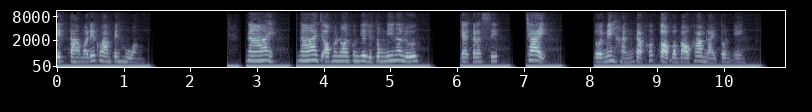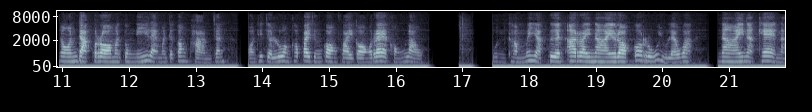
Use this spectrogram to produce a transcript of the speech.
ติดตามมาด้วยความเป็นห่วง นาย นายจะออกมานอนคนเดียวอยู่ตรงนี้นะหรือ แกกระซิบ ใช่ โดยไม่หันกลับเขาตอบเบาๆข้ามไหลตนเอง นอนดักรอมันตรงนี้แหละมันจะต้องผ่านฉันก่อนที่จะล่วงเข้าไปถึงกองไฟกองแรกของเรา บุญคำไม่อยากเตือนอะไรนายหรอกก็รู้อยู่แล้วว่า นายน่ะแค่ไหน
